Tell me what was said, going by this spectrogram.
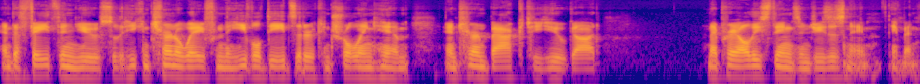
and to faith in you so that he can turn away from the evil deeds that are controlling him and turn back to you, God. And I pray all these things in Jesus' name. Amen.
